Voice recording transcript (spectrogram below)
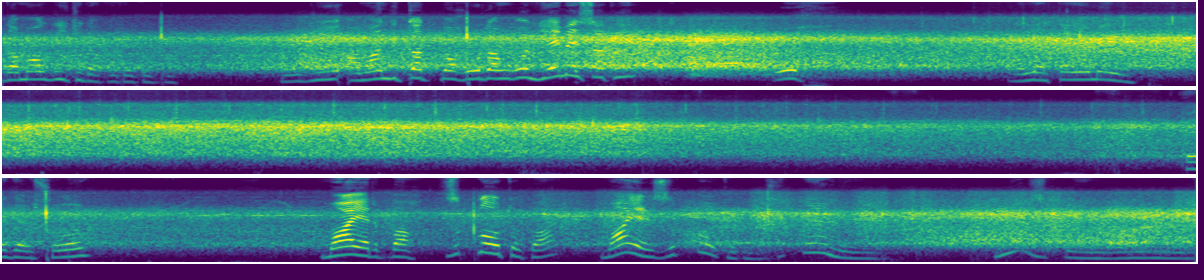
Adam aldı iki dakikada topu. Hadi aman dikkat bak oradan gol yeme sakın. Oh. Allah'tan yemedim. Ederson. Mayer bak zıpla o topa. Mayer zıpla o topa. Zıplayamıyor mu? Niye zıplayamıyor? Anlamadım.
